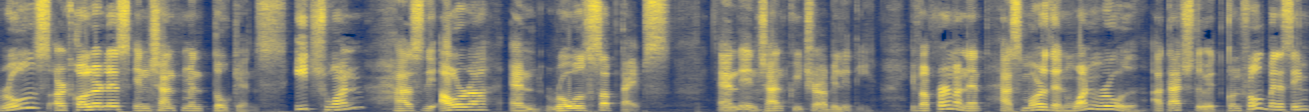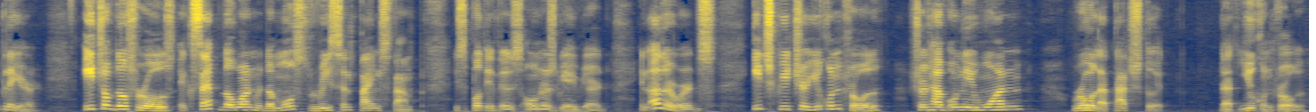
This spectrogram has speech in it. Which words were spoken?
Roles are colorless enchantment tokens. Each one has the aura and role subtypes and the enchant creature ability. If a permanent has more than one role attached to it controlled by the same player, each of those roles, except the one with the most recent timestamp, is put into its owner's graveyard. In other words, each creature you control should have only one role attached to it that you control.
